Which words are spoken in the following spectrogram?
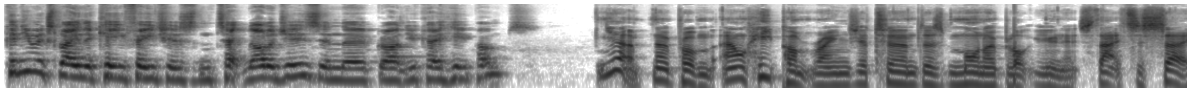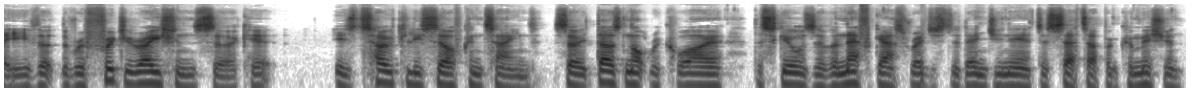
Can you explain the key features and technologies in the Grant UK heat pumps? Yeah, no problem. Our heat pump range are termed as monoblock units. That's to say that the refrigeration circuit is totally self contained, so it does not require the skills of an F gas registered engineer to set up and commission.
